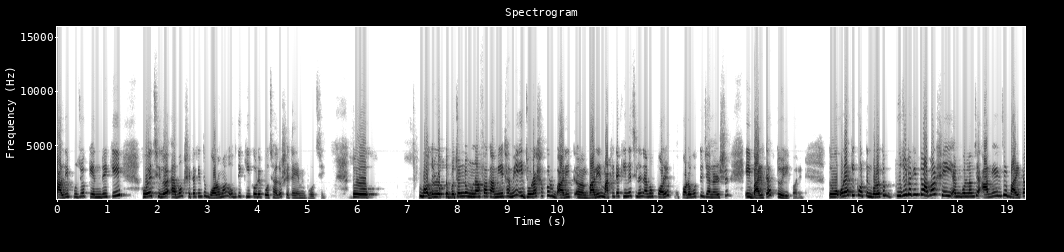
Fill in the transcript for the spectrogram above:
কালী পুজো কেন্দ্রে কি হয়েছিল এবং সেটা কিন্তু বড় মা অবধি কি করে পৌঁছালো, সেটাই আমি বলছি। তো ভদ্রলোক তো প্রচণ্ড মুনাফা কামিয়ে ঠামিয়ে এই জোড়াসাঁকোর বাড়ি বাড়ির মাটিটা কিনেছিলেন এবং পরে, পরবর্তী জেনারেশন এই বাড়িটা তৈরি করেন। তো ওরা কি করতেন বলতো পুজোটা কিন্তু আবার সেই আমি বললাম যে আগের যে বাড়িটা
